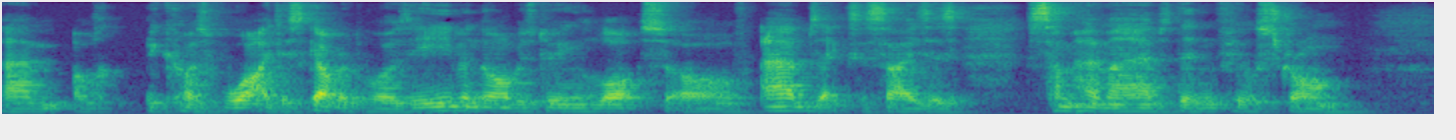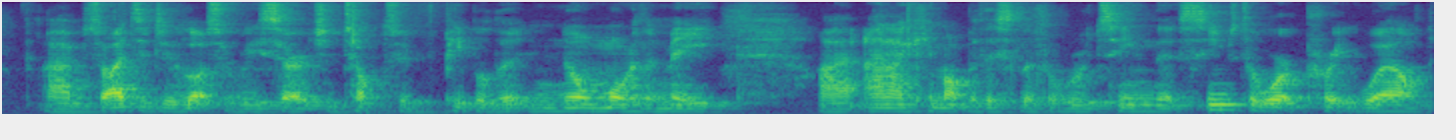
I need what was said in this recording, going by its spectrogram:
Um, because what I discovered was even though I was doing lots of abs exercises, somehow my abs didn't feel strong. Um, so I had to do lots of research and talk to people that know more than me. Uh, and I came up with this little routine that seems to work pretty well.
